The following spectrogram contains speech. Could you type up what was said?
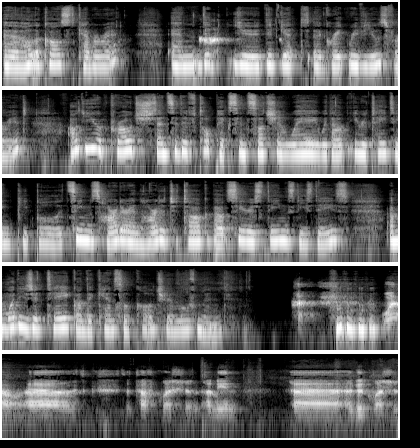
uh, Holocaust Cabaret, and did, you did get uh, great reviews for it. How do you approach sensitive topics in such a way without irritating people? It seems harder and harder to talk about serious things these days. Um, what is your take on the cancel culture movement? well, uh, it's, a tough question. I mean, uh, a good question,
